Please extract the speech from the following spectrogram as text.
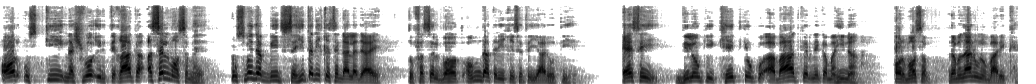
اور اس کی نشو و ارتقاء کا اصل موسم ہے، اس میں جب بیج صحیح طریقے سے ڈالا جائے تو فصل بہت عمدہ طریقے سے تیار ہوتی ہے۔ ایسے ہی دلوں کی کھیتیوں کو آباد کرنے کا مہینہ اور موسم رمضان المبارک ہے۔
